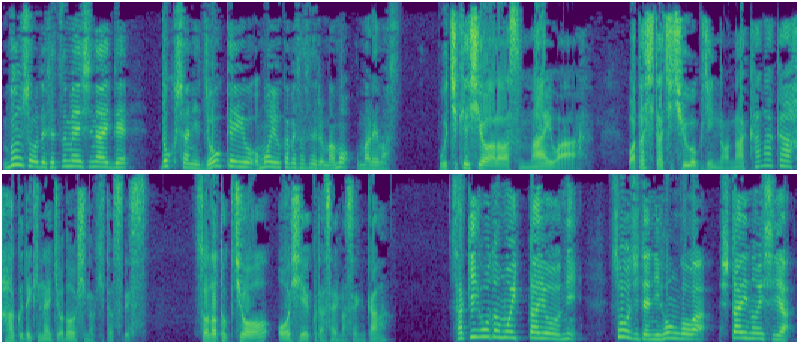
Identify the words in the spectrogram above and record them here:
文章で説明しないで読者に情景を思い浮かべさせる間も生まれます。打ち消しを表す前は、私たち中国人のなかなか把握できない助動詞の一つです。その特徴をお教えくださいませんか？先ほども言ったように、総じて日本語は主体の意思や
